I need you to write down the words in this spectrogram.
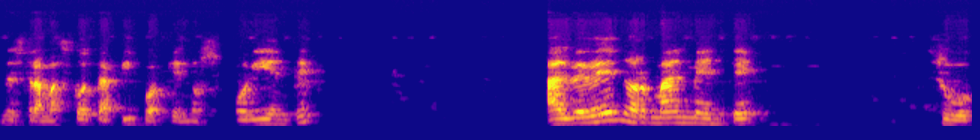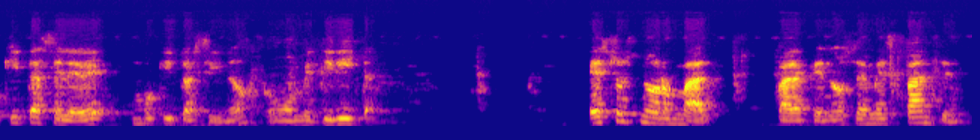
nuestra mascota Pipo a que nos oriente. Al bebé normalmente su boquita se le ve un poquito así, ¿no? Como metidita. Eso es normal, para que no se me espanten.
